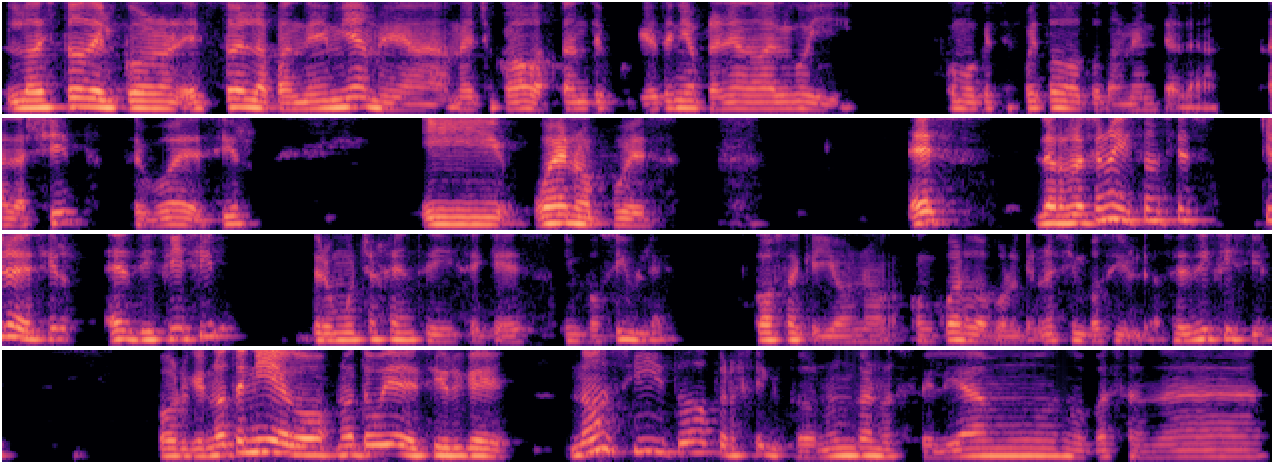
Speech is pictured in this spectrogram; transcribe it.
lo esto del esto de la pandemia me ha, me ha chocado bastante porque yo tenía planeado algo y como que se fue todo totalmente a la, a la shit, se puede decir. Y bueno, pues es, la relación a distancia es, quiero decir, es difícil, pero mucha gente dice que es imposible, cosa que yo no concuerdo porque no es imposible, o sea, es difícil. Porque no te niego, no te voy a decir que, no, sí, todo perfecto, nunca nos peleamos, no pasa nada,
